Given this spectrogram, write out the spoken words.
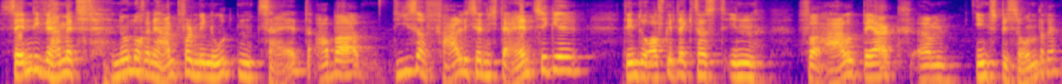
Sandy, wir haben jetzt nur noch eine Handvoll Minuten Zeit, aber dieser Fall ist ja nicht der einzige, den du aufgedeckt hast in Vorarlberg ähm, insbesondere.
